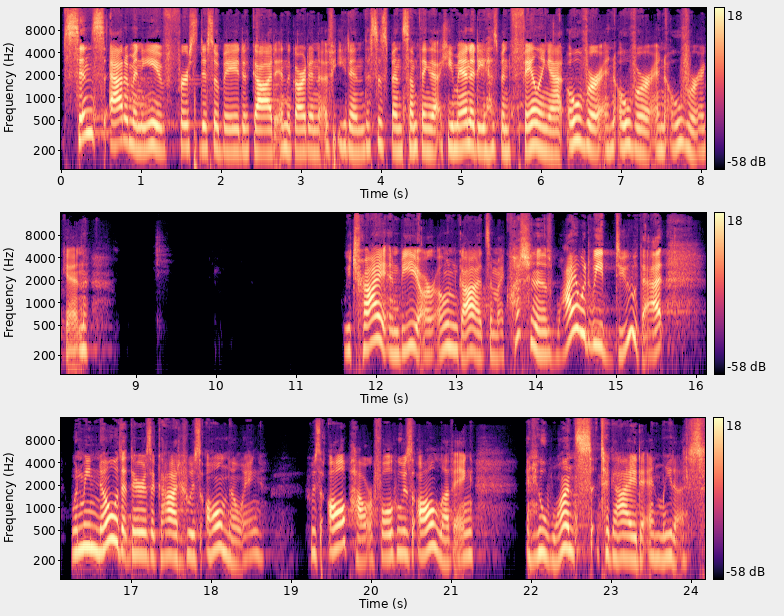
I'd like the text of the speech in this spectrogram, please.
since Adam and Eve first disobeyed God in the Garden of Eden. This has been something that humanity has been failing at over and over and over again. We try and be our own gods. And my question is, why would we do that when we know that there is a God who is all knowing, who is all powerful, who is all loving, and who wants to guide and lead us?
